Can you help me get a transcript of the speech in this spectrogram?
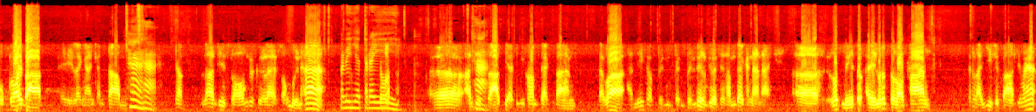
หกร้อยบาทไอ้รายงานขั้นต่ค่ะ ค่ะำครับแล้วอันที่สองก็คืออะไรสองหมื่นห้า ปริญญาตรี เอ่ออันที่ค่ะ สามที่อาจจะมีความแตกต่าง แต่ว่าอันนี้ก็เป็นเป็นเป็นเรื่องที่ว่าจะทำได้ขนาดไหนเอ่อรถเมล์ตัวไอ้รถตลอดทางเท่าไหร่ยี่สิบาทใช่ไหมฮะ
